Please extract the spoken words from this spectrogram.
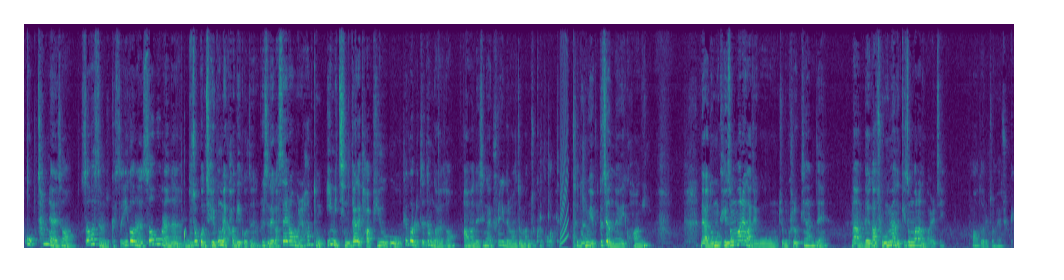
꼭 참여해서 써봤으면 좋겠어. 이거는 써보면은 무조건 재구매 각이거든. 그래서 내가 세럼을 한 통 이미 진작에 다 비우고 새 거를 뜯은 거여서 아마 내 생각에 프링이들 완전 만족할 것 같아. 진짜 너무 예쁘지 않나요? 이 광이? 내가 너무 계속 말해가지고 좀 그렇긴 한데 난 내가 좋으면 계속 말하는 거 알지? 파우더를 좀 해줄게.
